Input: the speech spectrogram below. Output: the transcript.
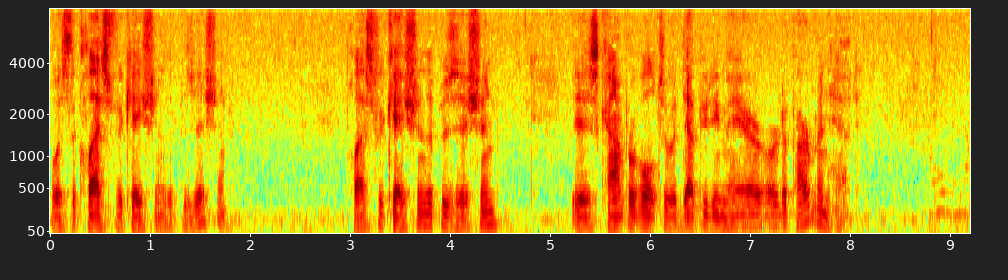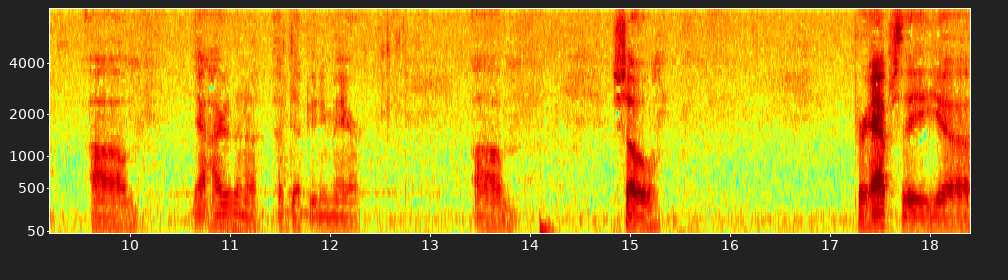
was the classification of the position. Classification of the position is comparable to a deputy mayor or department head. Um, yeah, higher than a, a deputy mayor. Um, so perhaps the uh,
